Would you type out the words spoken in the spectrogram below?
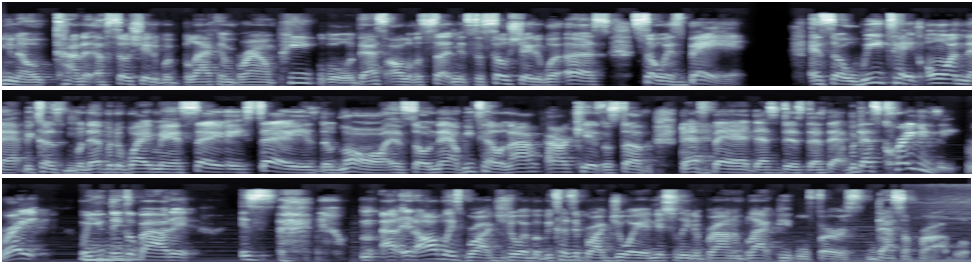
you know, kind of associated with black and brown people, that's all of a sudden it's associated with us. So it's bad. And so we take on that because whatever the white man say, say is the law. And so now we telling our, our kids and stuff, that's bad, that's this, that's that. But that's crazy, right? When you mm-hmm. think about it, it's it always brought joy, but because it brought joy initially to brown and black people first, that's a problem.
